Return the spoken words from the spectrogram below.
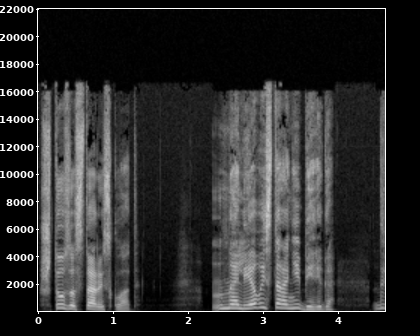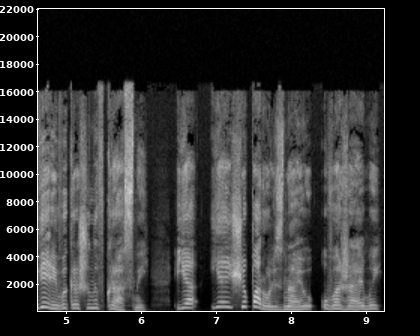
«Что за старый склад?» «На левой стороне берега. Двери выкрашены в красный. Я, я еще пароль знаю, уважаемый».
